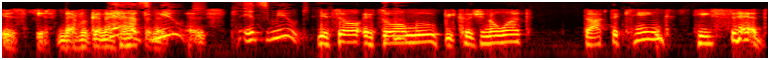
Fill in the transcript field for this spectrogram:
is is never going to Yeah, happen. it's mute. It's, It's mute. it's all it's all mm-hmm. moved because you know what, Dr. King he said,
